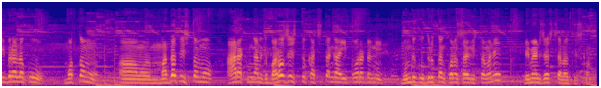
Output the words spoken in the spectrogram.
శిబిరాలకు మొత్తం మద్దతు ఇస్తాము ఆ రకంగా భరోసా ఇస్తూ ఖచ్చితంగా ఈ పోరాటాన్ని ముందుకు ఉధృతం కొనసాగిస్తామని డిమాండ్ చేసి సెలవు తీసుకుంటాం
